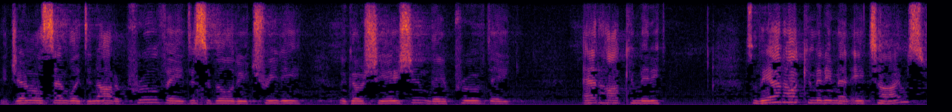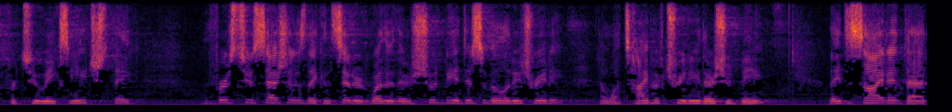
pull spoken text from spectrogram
The General Assembly did not approve a disability treaty negotiation. They approved a ad hoc committee. So the ad hoc committee met eight times for two weeks each. They, the first two sessions, they considered whether there should be a disability treaty and what type of treaty there should be. They decided that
